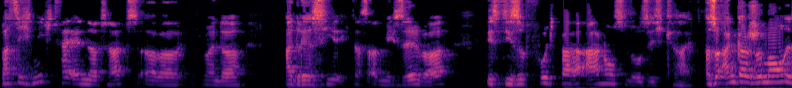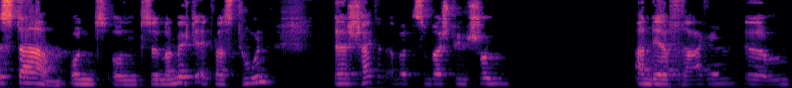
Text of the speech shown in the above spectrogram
Was sich nicht verändert hat, aber ich meine, da adressiere ich das an mich selber, ist diese furchtbare Ahnungslosigkeit. Also Engagement ist da und, und äh, man möchte etwas tun, äh, scheitert aber zum Beispiel schon an der Frage, ähm,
